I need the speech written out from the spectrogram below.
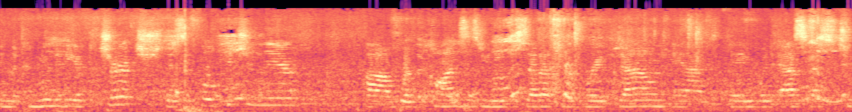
in the community of the church. There's a full kitchen there. Um, One of the cons is you need to set up your breakdown, and they would ask us to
